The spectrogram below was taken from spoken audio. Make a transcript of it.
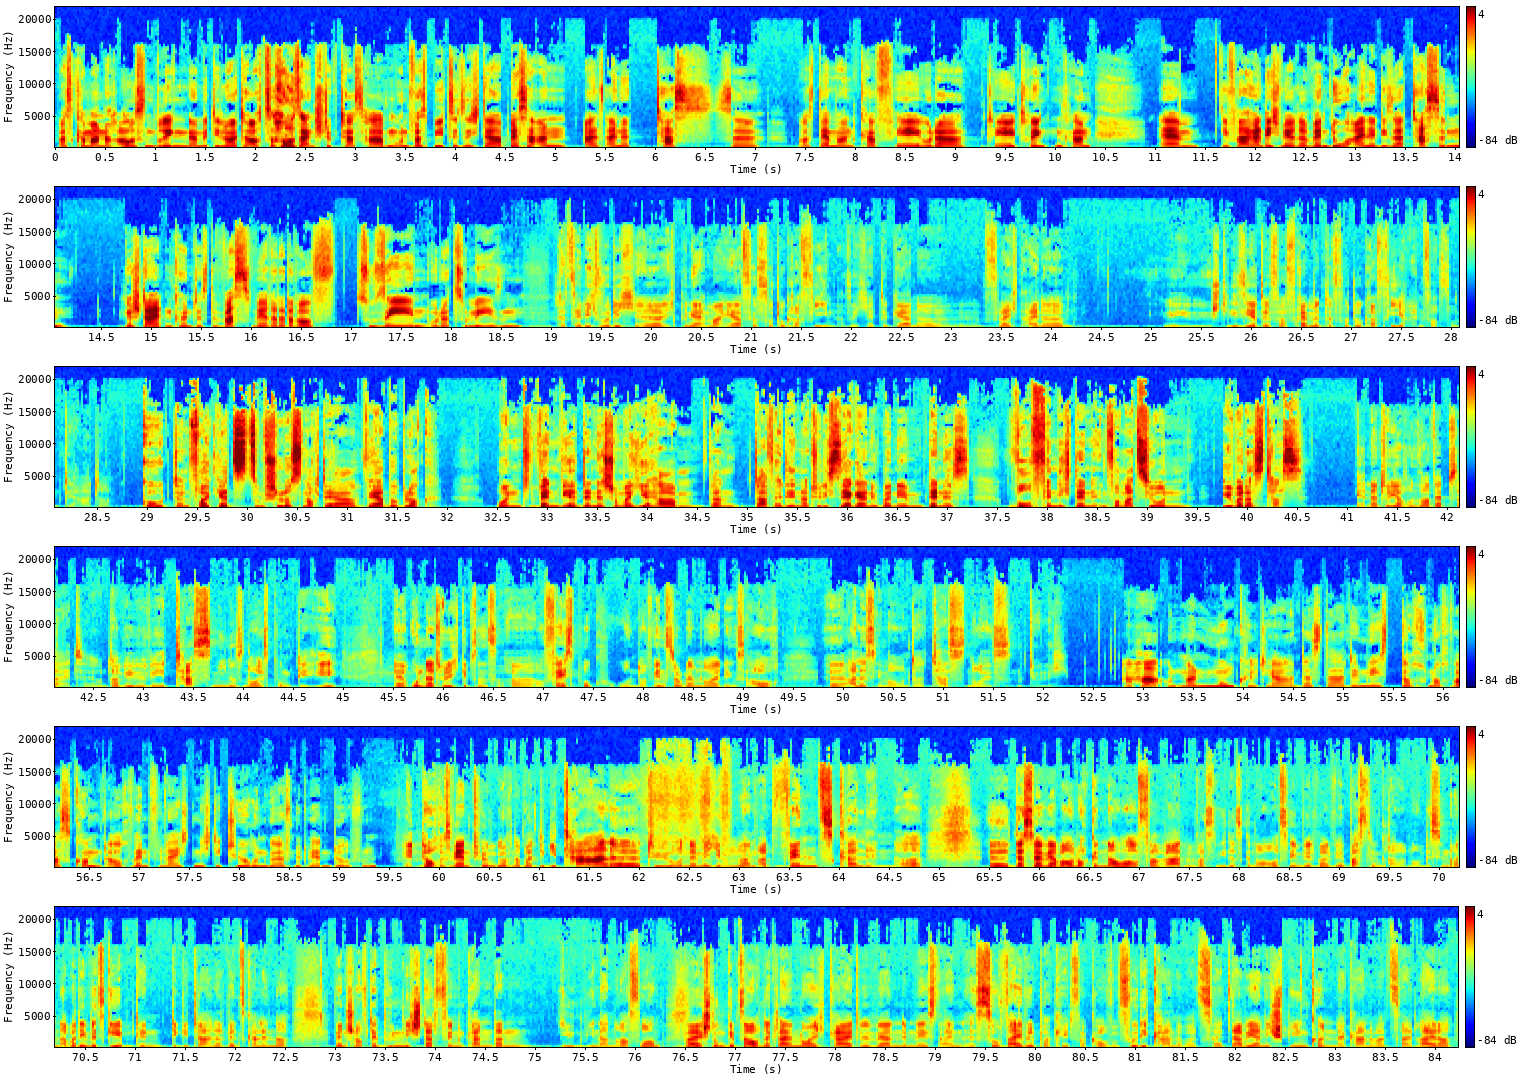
was kann man nach außen bringen, damit die Leute auch zu Hause ein Stück TAS haben? Und was bietet sich da besser an als eine Tasse, aus der man Kaffee oder Tee trinken kann? Ähm, die Frage an dich wäre, wenn du eine dieser Tassen gestalten könntest, was wäre da drauf zu sehen oder zu lesen? Tatsächlich würde ich, äh, ich bin ja immer eher für Fotografien. Also ich hätte gerne äh, vielleicht eine äh, stilisierte, verfremdete Fotografie einfach vom Theater. Gut, dann folgt jetzt zum Schluss noch der Werbeblock. Und wenn wir Dennis schon mal hier haben, dann darf er den natürlich sehr gerne übernehmen. Dennis, wo finde ich denn Informationen über das TAS? Ja, natürlich auf unserer Website äh, unter www.tas-neues.de. Äh, und natürlich gibt es uns äh, auf Facebook und auf Instagram neuerdings auch. Äh, alles immer unter TAS Neues natürlich. Aha, und man munkelt ja, dass da demnächst doch noch was kommt, auch wenn vielleicht nicht die Türen geöffnet werden dürfen. Äh, doch, es werden Türen geöffnet, aber digitale Türen, nämlich in unserem Adventskalender. Äh, das werden wir aber auch noch genauer verraten, was, wie das genau aussehen wird, weil wir basteln gerade noch ein bisschen dran. Aber den wird es geben, den digitalen Adventskalender. Wenn schon auf der Bühne nicht stattfinden kann, dann irgendwie in anderer Form. Bei Stunk gibt es auch eine kleine Neuigkeit. Wir werden demnächst ein äh, Survival-Paket verkaufen für die Karnevalszeit, da wir ja nicht spielen können in der Karnevalszeit, leider.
